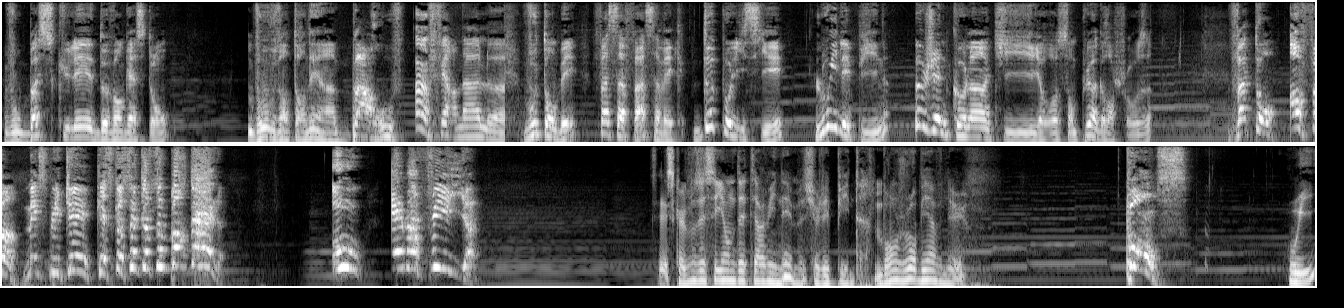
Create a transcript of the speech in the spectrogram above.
Vous basculez devant Gaston. Vous vous entendez un barouf infernal. Vous tombez face à face avec deux policiers, Louis Lépine, Eugène Collin qui ressemble plus à grand chose. Va-t-on enfin m'expliquer qu'est-ce que c'est que ce bordel? Où est ma fille? C'est ce que nous essayons de déterminer, monsieur Lépide. Bonjour, bienvenue. Ponce Oui?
